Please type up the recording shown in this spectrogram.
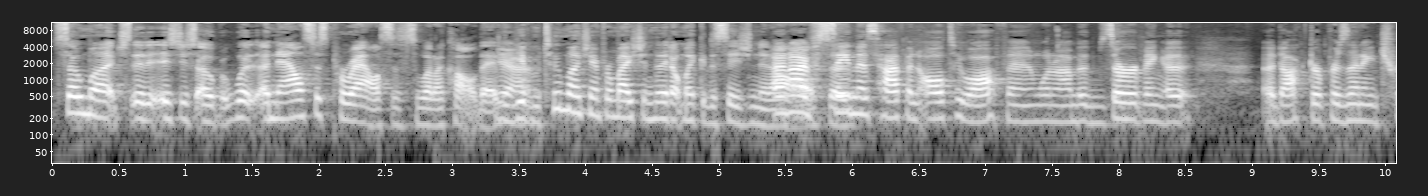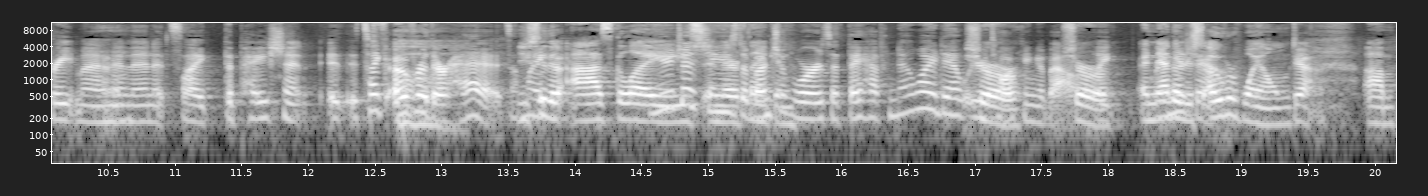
so much that it's just over. What, analysis paralysis is what I call that. Yeah. You give them too much information, they don't make a decision at all. and I've So- seen this happen all too often when I'm observing a a doctor presenting treatment, and then it's like the patient, it, it's like over their heads. I'm Mm-hmm. You like, see their eyes glaze. You just and used a bunch of words that they have no idea what Sure, you're talking about. Sure. Like, and now they're just down. overwhelmed. Yeah. Um,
